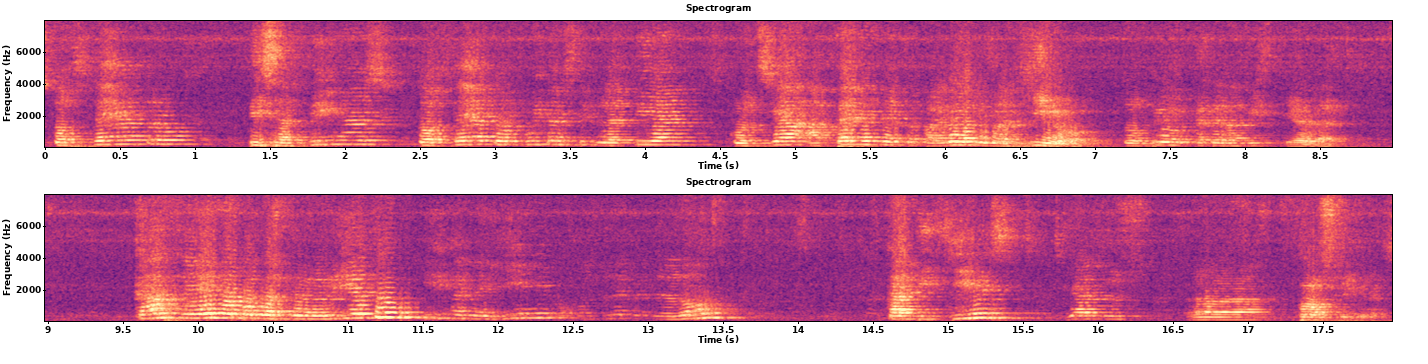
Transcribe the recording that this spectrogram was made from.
στο θέατρο της Αθήνας, το θέατρο που ήταν στην πλατεία Κοτσιά απέναντι από το παλιό δημαρχείο, το οποίο κατεδαφίστηκε εδώ. Κάθε ένα από τα θεωρία του είχαν γίνει, όπως βλέπετε εδώ, κατοικίες για τους ε, πρόσφυγες.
